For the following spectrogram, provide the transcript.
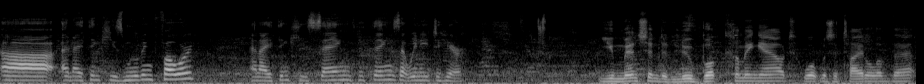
uh, and I think he's moving forward, and I think he's saying the things that we need to hear. You mentioned a new book coming out. What was the title of that?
